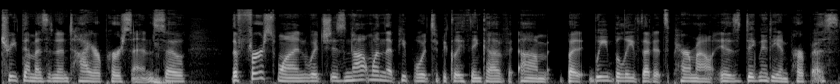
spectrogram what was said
treat them as an entire person. Mm-hmm. So. The first one, which is not one that people would typically think of, um, but we believe that it's paramount, is dignity and purpose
